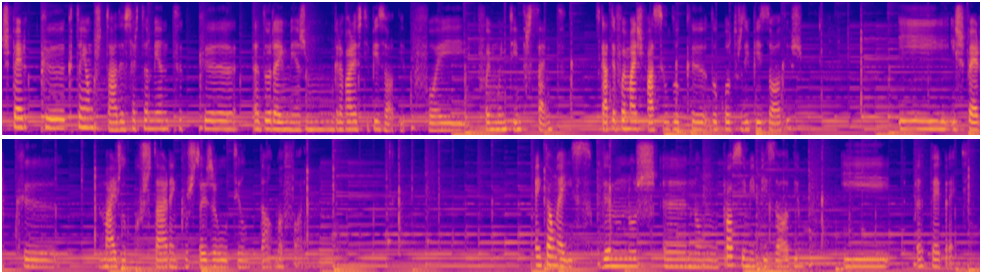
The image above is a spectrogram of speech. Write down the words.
Espero que, que, tenham gostado. Eu certamente que adorei mesmo gravar este episódio. Foi, foi muito interessante. Se calhar até foi mais fácil do que, do que outros episódios. E, e espero que, mais do que gostarem, que vos seja útil de alguma forma. Então é isso. Vemo-nos uh, num próximo episódio e até breve.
